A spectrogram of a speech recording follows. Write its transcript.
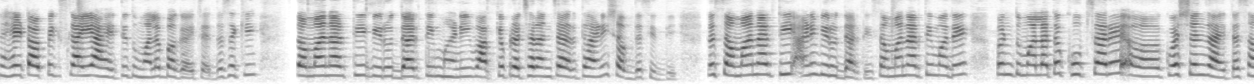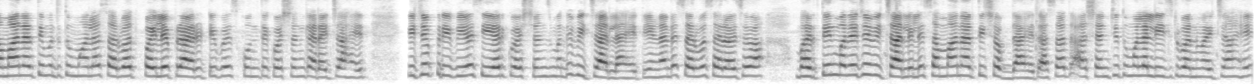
तर हे टॉपिक्स काही आहेत ते तुम्हाला बघायचे आहेत. जसं की समानार्थी विरुद्धार्थी म्हणी वाक्यप्रचारांचा अर्थ आणि शब्दसिद्धी. तर समानार्थी आणि विरुद्धार्थी. समानार्थीमध्ये पण तुम्हाला आता खूप सारे क्वेश्चन्स आहेत. तर समानार्थीमध्ये तुम्हाला सर्वात पहिले प्रायोरिटी बेस कोणते क्वेश्चन करायचे आहेत? की जे प्रिव्हियस इयर क्वेश्चन्समध्ये विचारले आहेत. येणाऱ्या सर्व सरळच्या भरतींमध्ये जे विचारलेले समानार्थी शब्द आहेत असा अशांची तुम्हाला लिस्ट बनवायची आहे.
